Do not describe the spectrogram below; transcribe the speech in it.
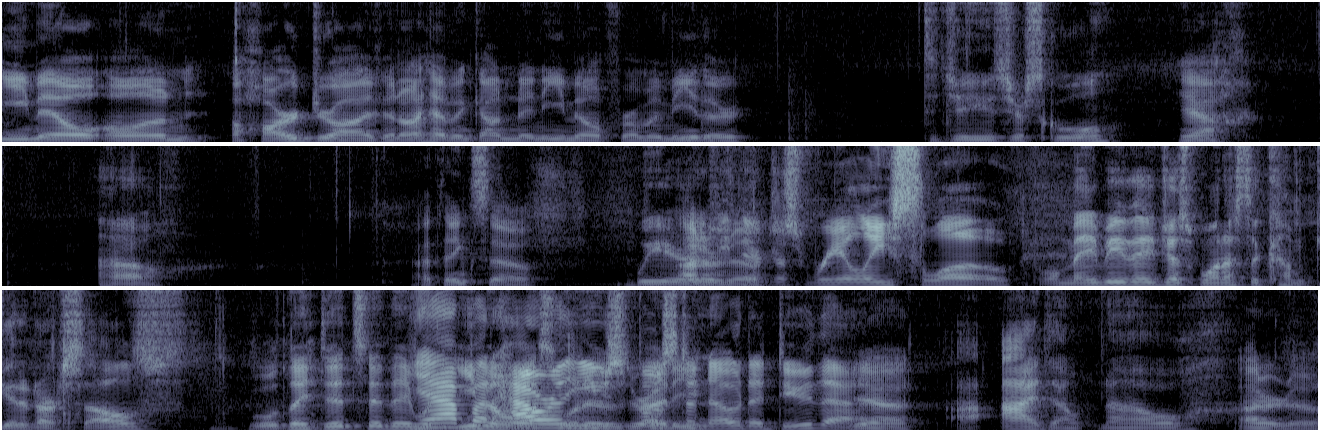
email on a hard drive, and I haven't gotten an email from him either. Did you use your school? Yeah, Oh, I think so. weird. I don't Maybe know. they're just really slow. Well, maybe they just want us to come get it ourselves. Well, they did say they would. yeah, would but email how us are when it you supposed ready. to know to do that? Yeah, I, I don't know. I don't know.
